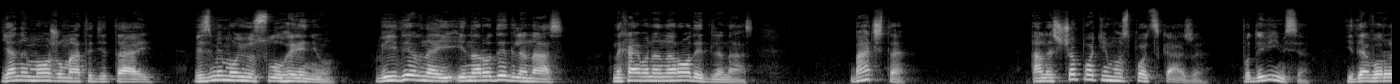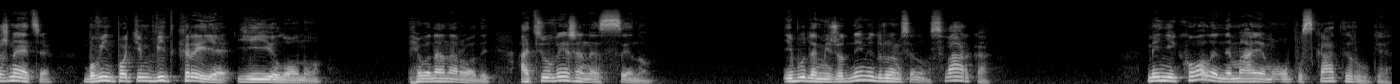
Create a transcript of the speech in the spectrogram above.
я не можу мати дітей. Візьми мою слугиню, війди в неї і народи для нас. Нехай вона народить для нас. Бачите? Але що потім Господь скаже? Подивімося, йде ворожнеця, бо Він потім відкриє її лоно. І вона народить. А цю вижене з сином. І буде між одним і другим сином сварка. Ми ніколи не маємо опускати руки.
